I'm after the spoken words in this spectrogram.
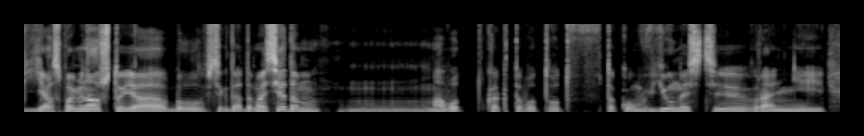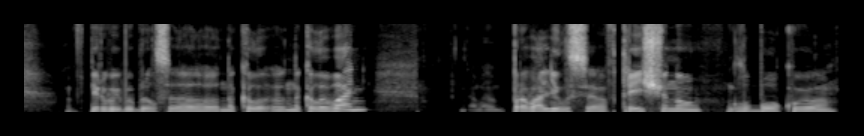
Я вспоминал, что я был всегда домоседом, а вот как-то вот, вот в таком в юности, в ранней, впервые выбрался на, кол, на колывань, провалился в трещину глубокую,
